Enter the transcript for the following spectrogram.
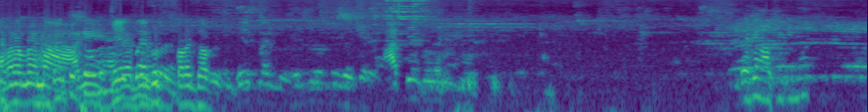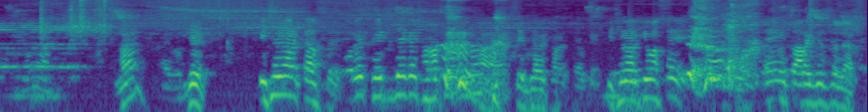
এখন আমরা না আগে করতে হবে। দেখেন আছে কিনা? না? গুড পিছনে আরেকটা আছে? ওরে সেট জায়গায় সরাতে হবে হ্যাঁ সেই জায়গায় সরাতে হবে। পিছনে আর কেউ আছে? এই তো আরেকজন চলে আসছে।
